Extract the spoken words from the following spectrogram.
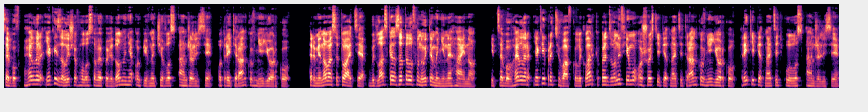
Це був Геллер, який залишив голосове повідомлення опівночі в Лос-Анджелесі о третій ранку в Нью-Йорку. Термінова ситуація, будь ласка, зателефонуйте мені негайно. І це був Геллер, який працював, коли Кларк передзвонив йому о 6.15 ранку в Нью-Йорку, 3.15 у Лос-Анджелесі.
